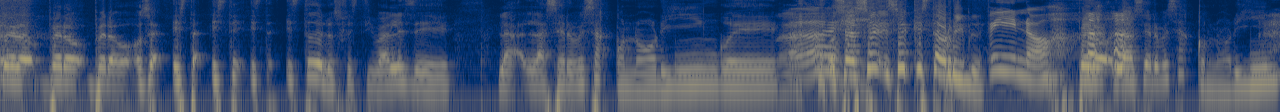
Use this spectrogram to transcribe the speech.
Pero, pero, pero, o sea, esta, este, este, esto de los festivales de la, la cerveza con orín, güey. Ay, O sea, sé, sé que está horrible. fino. Pero la cerveza con orín,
